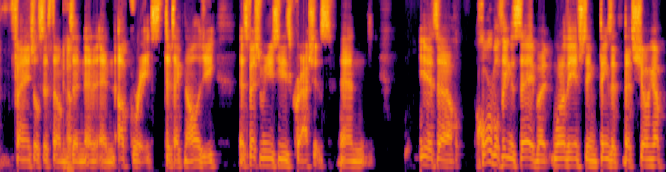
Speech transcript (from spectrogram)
financial systems yeah. and, and, and upgrades to technology, especially when you see these crashes. And it's a horrible thing to say, but one of the interesting things that, that's showing up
